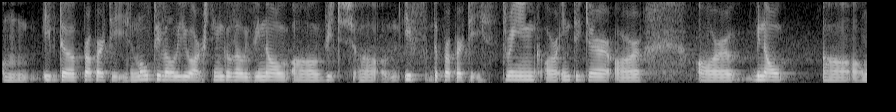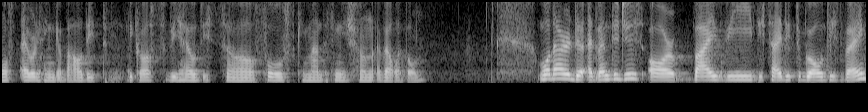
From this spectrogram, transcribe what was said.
um, if the property is multi-value or single value, we know uh, which uh, if the property is string or integer or or we know uh, almost everything about it because we have this uh, full schema definition available. What are the advantages or why we decided to go this way?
